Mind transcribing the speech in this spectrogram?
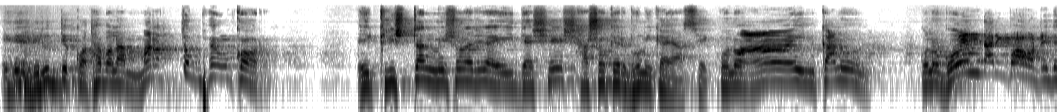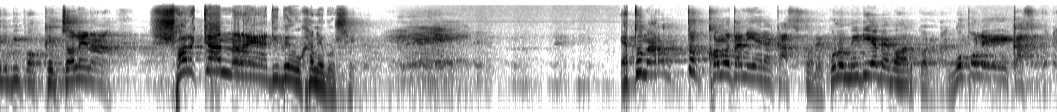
এদের বিরুদ্ধে কথা বলা মারাত্মক ভয়ঙ্কর। এই খ্রিস্টান মিশনারিরা এই দেশে শাসকের ভূমিকায় আছে। কোনো আইন, কানুন, কোনো গোয়েন্দা রিপোর্ট এদের বিপক্ষে চলে না। সরকার নাড়াইয়া দিবে ওখানে বসে। এত মারাত্মক ক্ষমতা নিয়ে এরা কাজ করে। কোনো মিডিয়া ব্যবহার করে না, গোপনে কাজ করে।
